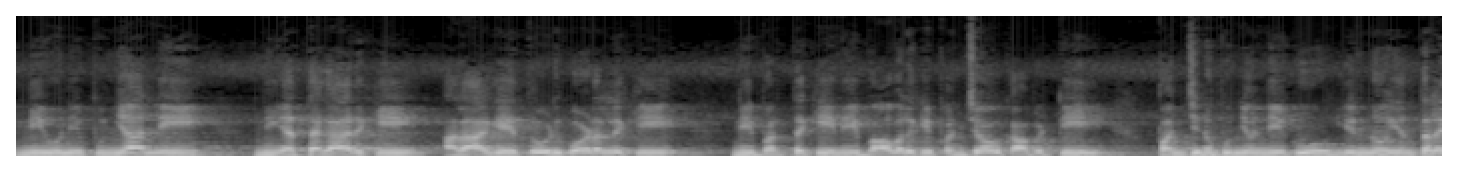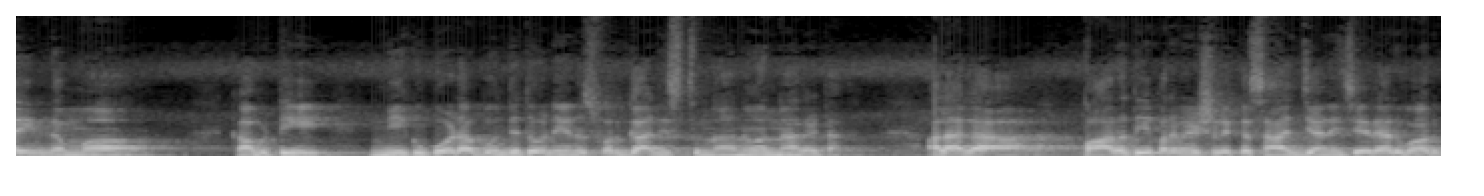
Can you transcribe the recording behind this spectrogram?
నీవు నీ పుణ్యాన్ని నీ అత్తగారికి అలాగే తోడికోడళ్ళకి నీ భర్తకి నీ బావలకి పంచావు కాబట్టి పంచిన పుణ్యం నీకు ఎన్నో ఎంతలైందమ్మా. కాబట్టి నీకు కూడా బొందితో నేను స్వర్గాన్ని ఇస్తున్నాను అన్నారట. అలాగా పార్వతీ పరమేశ్వరుల యొక్క సాన్నిధ్యాన్ని చేరారు వారు.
